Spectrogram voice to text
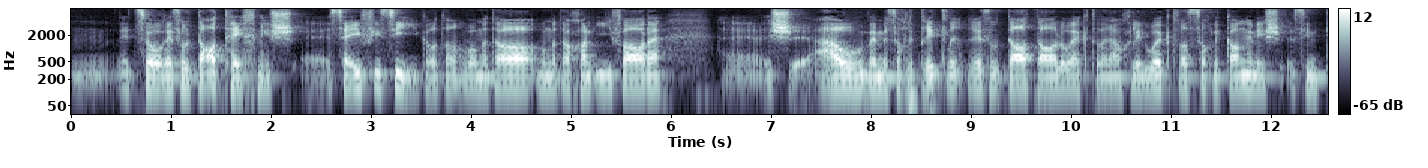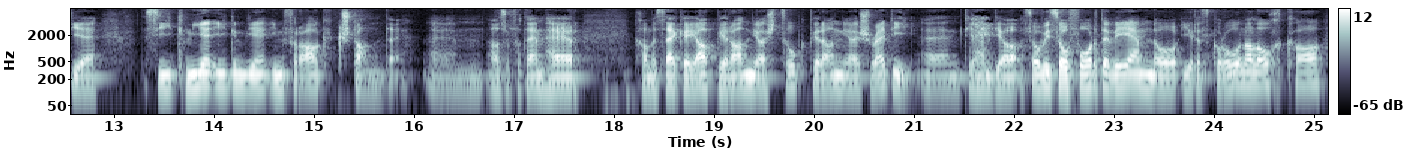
mm, jetzt so resultattechnisch äh, safe Siege, oder? Wo man da, wo man da kann einfahren kann. Äh, auch, wenn man so ein bisschen Drittresultate anschaut oder auch ein bisschen schaut, was so ein bisschen gegangen ist, sind die Sieg nie irgendwie in Frage gestanden. Ähm, also von dem her kann man sagen, ja, Piranha ist zurück, Piranha ist ready. Ähm, die haben ja sowieso vor der WM noch ihr Corona-Loch gehabt,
